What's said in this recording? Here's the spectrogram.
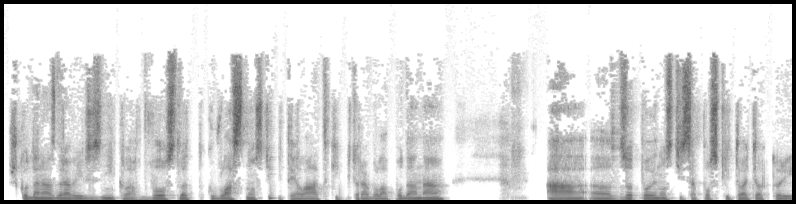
škoda na zdraví vznikla v dôsledku vlastnosti tej látky, ktorá bola podaná a e, zodpovednosti sa poskytovateľ, ktorý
